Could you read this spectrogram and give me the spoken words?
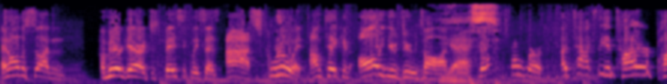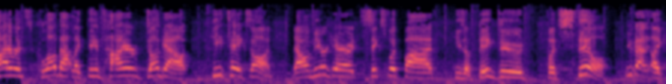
and all of a sudden, Amir Garrett just basically says, "Ah, screw it! I'm taking all you dudes on." Yes. Goes over, attacks the entire Pirates clubhouse, like the entire dugout. He takes on. Now Amir Garrett, six foot five. He's a big dude, but still, you got like.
